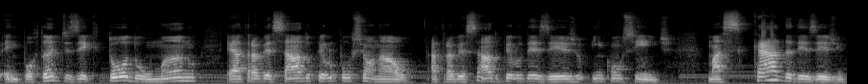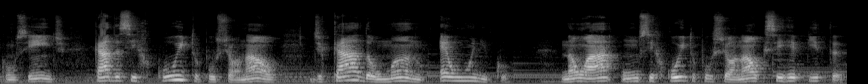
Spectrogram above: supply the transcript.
É importante dizer que todo humano é atravessado pelo pulsional, atravessado pelo desejo inconsciente. Mas cada desejo inconsciente, cada circuito pulsional de cada humano é único não há um circuito pulsional que se repita,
